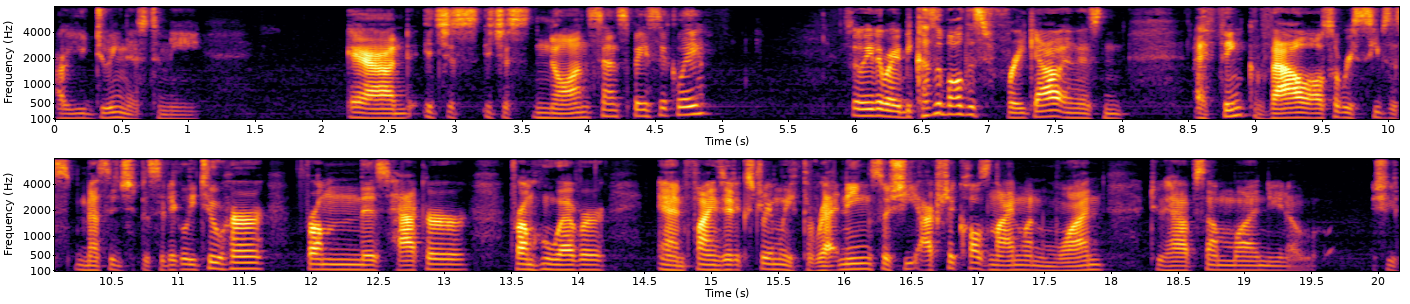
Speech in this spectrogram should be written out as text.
are you doing this to me?" And it's just it's just nonsense, basically. So either way, because of all this freak out and this, I think Val also receives a message specifically to her from this hacker, from whoever, and finds it extremely threatening. So she actually calls nine one one to have someone, you know, she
